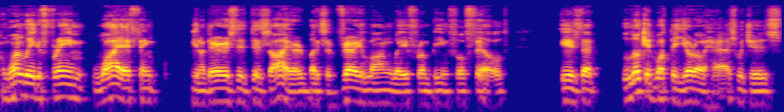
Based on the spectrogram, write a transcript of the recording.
one way to frame why I think you know there is the desire, but it's a very long way from being fulfilled, is that look at what the euro has, which is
